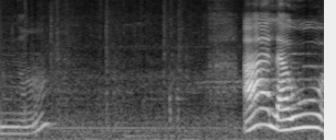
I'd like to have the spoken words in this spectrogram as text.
Non. Ah, là-haut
